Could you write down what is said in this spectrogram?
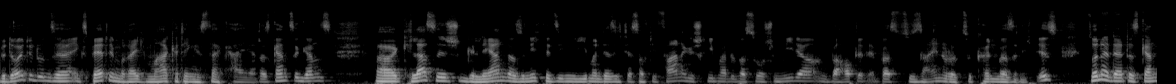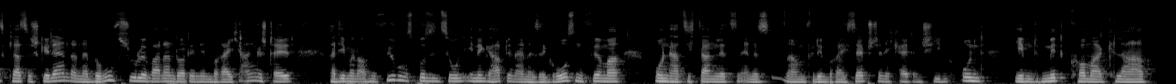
Bedeutet unser Experte im Bereich Marketing ist der Kai. Er hat das Ganze ganz äh, klassisch gelernt, also nicht jetzt irgendwie jemand, der sich das auf die Fahne geschrieben hat über Social Media und behauptet, etwas zu sein oder zu können, was er nicht ist, sondern der hat das ganz klassisch gelernt an der Berufsschule, war dann dort in dem Bereich angestellt, hat jemand auch eine Führungsposition inne gehabt in einer sehr großen Firma und hat sich dann letzten Endes ähm, für den Bereich Selbstständigkeit entschieden und eben mit Komma klar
